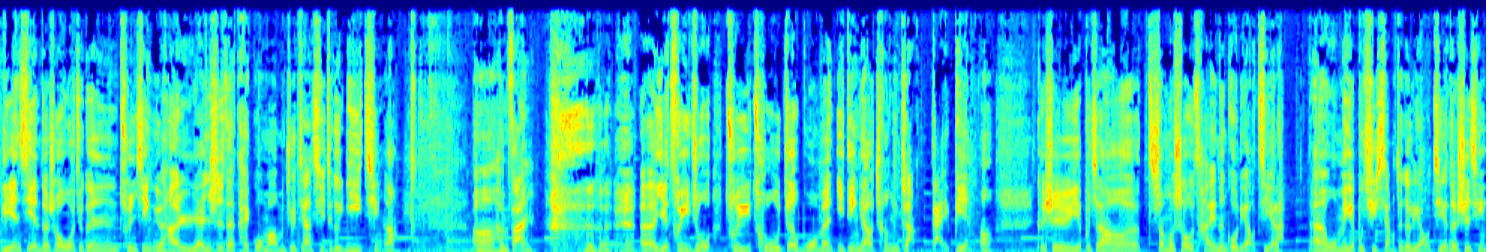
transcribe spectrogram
连线的时候，我就跟春心，因为他的人是在泰国嘛，我们就讲起这个疫情啊，啊、很烦，呃，也催促催促着我们一定要成长改变啊。可是也不知道什么时候才能够了结了。但我们也不去想这个了结的事情，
